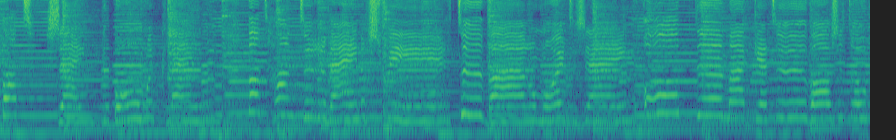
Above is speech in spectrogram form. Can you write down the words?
Wat zijn de bomen klein, wat hangt er weinig sfeer. Te waar om mooi te zijn, op de maquette was het ook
